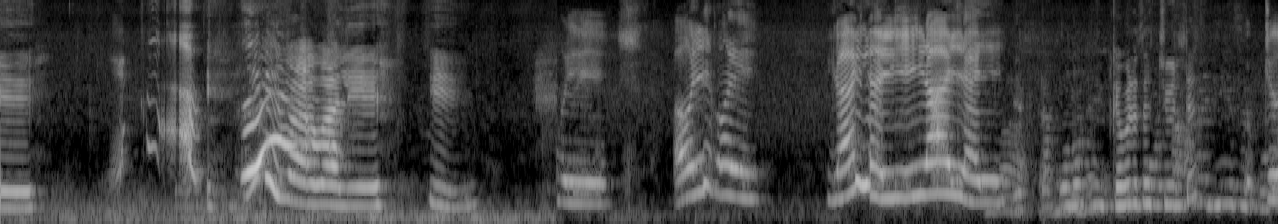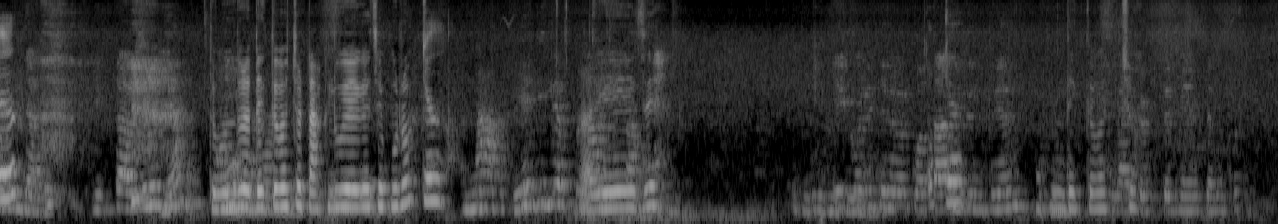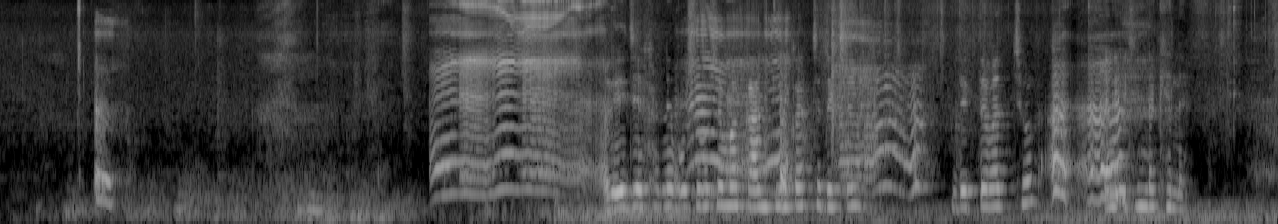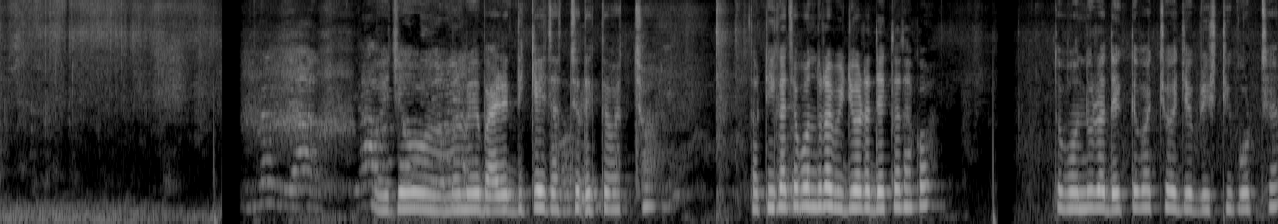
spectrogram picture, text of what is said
বাবালে তার চুলটা। তো বন্ধুরা দেখতে পাচ্ছ টাকলু হয়ে গেছে পুরো। আর এই যে দেখতে পাচ্ছ। আর এই যে এখানে বসে বসে আমার কান চুলকাচ্ছে দেখতে দেখতে পাচ্ছ? এখানটা খেলে। ওই যে আমার মেয়ে বাইরের দিকেই যাচ্ছে, দেখতে পাচ্ছ? তো ঠিক আছে বন্ধুরা, ভিডিওটা দেখতে থাকো। তো বন্ধুরা, দেখতে পাচ্ছ ওই যে বৃষ্টি পড়ছে।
